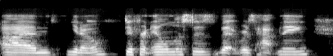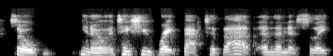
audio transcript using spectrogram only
and you know different illnesses that was happening. So you know it takes you right back to that. And then it's like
